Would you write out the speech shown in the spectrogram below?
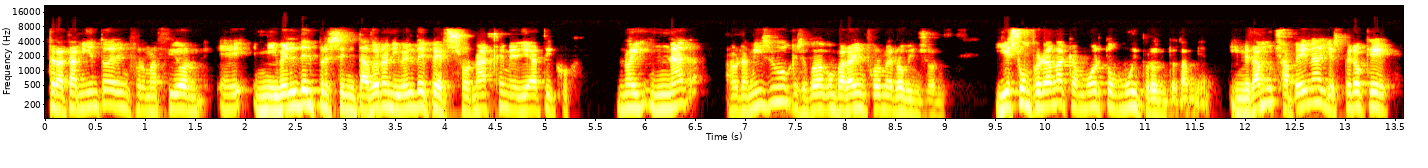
tratamiento de la información, eh, nivel del presentador a nivel de personaje mediático. No hay nada ahora mismo que se pueda comparar Informe Robinson. Y es un programa que ha muerto muy pronto también. Y me da mucha pena y espero que,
